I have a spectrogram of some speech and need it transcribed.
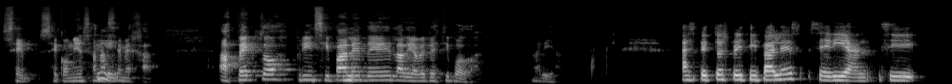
se, comienzan a asemejar. Aspectos principales de la diabetes tipo 2, María. Aspectos principales serían, si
